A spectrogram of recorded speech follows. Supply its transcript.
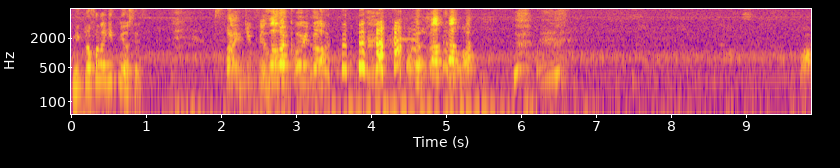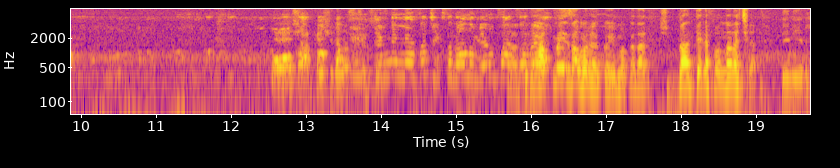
Mikrofona gitmiyor ses. Sanki fizana koydu. Eee şarkı işini nasıl çözeceğiz? Kim dinliyorsa çıksın oğlum yarım saat sonra. Şarkıda yapmayız amına koyayım o kadar. Şu, ben telefondan aç. Deneyelim.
